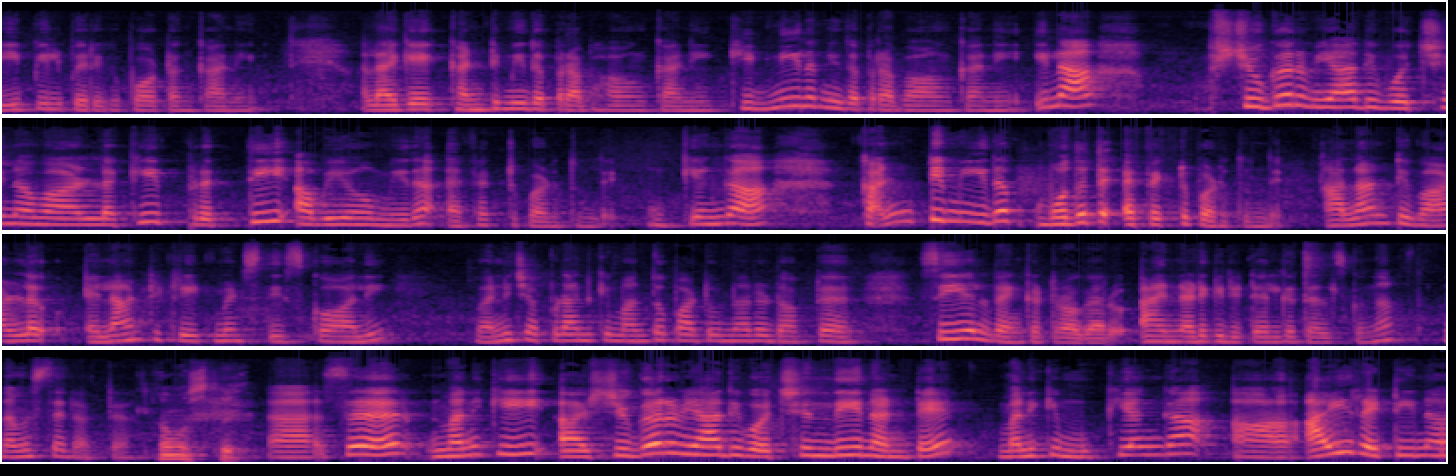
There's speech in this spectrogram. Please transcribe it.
బీపీలు పెరిగిపోవటం కానీ అలాగే కంటి మీద ప్రభావం కానీ కిడ్నీల మీద ప్రభావం కానీ ఇలా షుగర్ వ్యాధి వచ్చిన వాళ్ళకి ప్రతి అవయవం మీద ఎఫెక్ట్ పడుతుంది. ముఖ్యంగా కంటి మీద మొదట ఎఫెక్ట్ పడుతుంది. అలాంటి వాళ్ళ ఎలాంటి ట్రీట్మెంట్స్ తీసుకోవాలి? ఇవన్నీ చెప్పడానికి మనతో పాటు ఉన్నారు డాక్టర్ సిఎల్ వెంకట్రావు గారు. ఆయన అడిగి డీటెయిల్గా తెలుసుకుందాం. నమస్తే డాక్టర్. నమస్తే. సార్ మనకి షుగర్ వ్యాధి వచ్చింది అంటే మనకి ముఖ్యంగా ఐ రెటీనా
